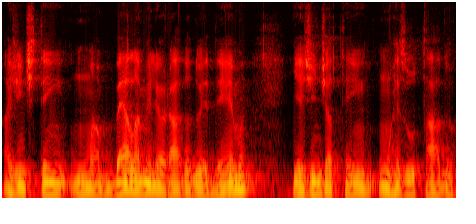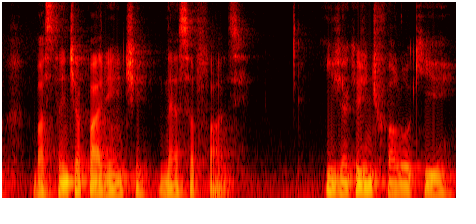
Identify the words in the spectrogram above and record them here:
a gente tem uma bela melhorada do edema e a gente já tem um resultado bastante aparente nessa fase. E já que a gente falou que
